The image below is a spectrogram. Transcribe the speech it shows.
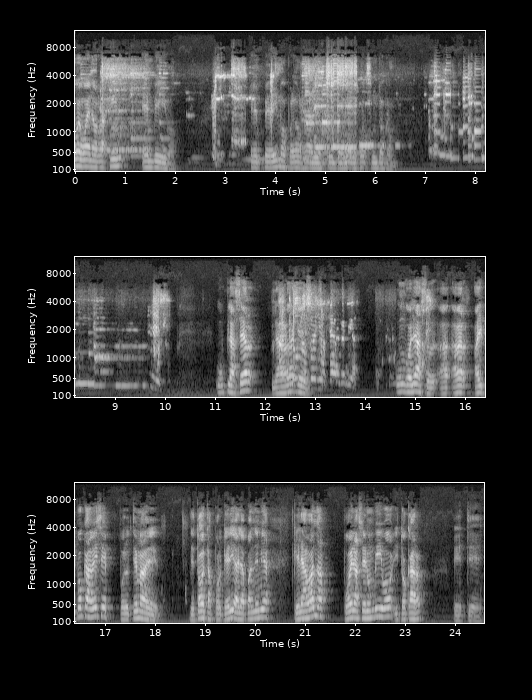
Muy bueno, Rajín en vivo. En pedimos perdón radio.blogspot.com. Un placer, la verdad que un golazo. A, a ver, hay pocas veces por el tema de, de toda esta porquería de la pandemia que las bandas pueden hacer un vivo y tocar. Este,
